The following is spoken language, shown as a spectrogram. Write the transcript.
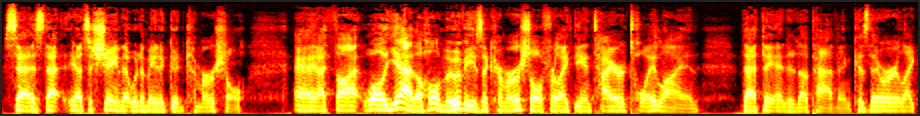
says that you know, it's a shame that would have made a good commercial. And I thought, well, yeah, the whole movie is a commercial for like the entire toy line that they ended up having because there were like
